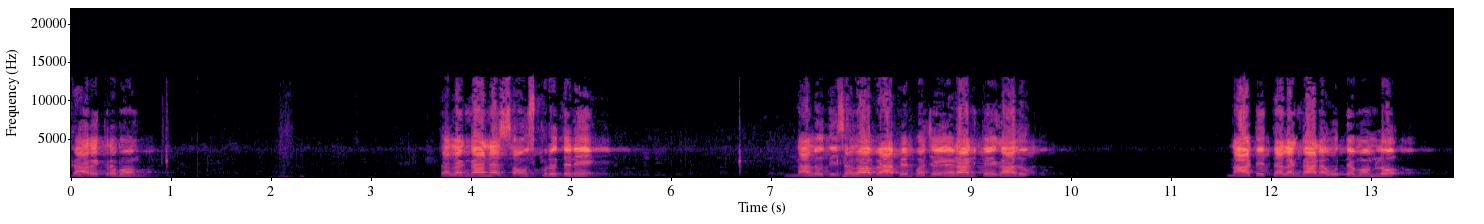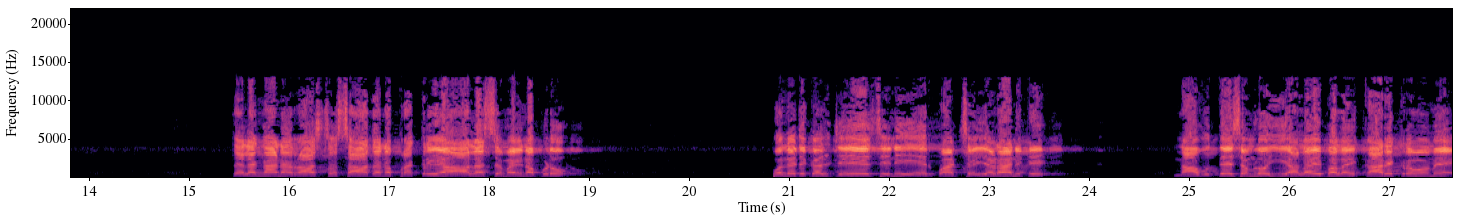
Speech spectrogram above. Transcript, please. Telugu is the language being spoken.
కార్యక్రమం తెలంగాణ సంస్కృతిని నలు దిశలా వ్యాపింపజేయడానికే కాదు నాటి తెలంగాణ ఉద్యమంలో తెలంగాణ రాష్ట్ర సాధన ప్రక్రియ ఆలస్యమైనప్పుడు పొలిటికల్ జేఏసీని ఏర్పాటు చేయడానికి నా ఉద్దేశంలో ఈ అలై బలై కార్యక్రమమే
